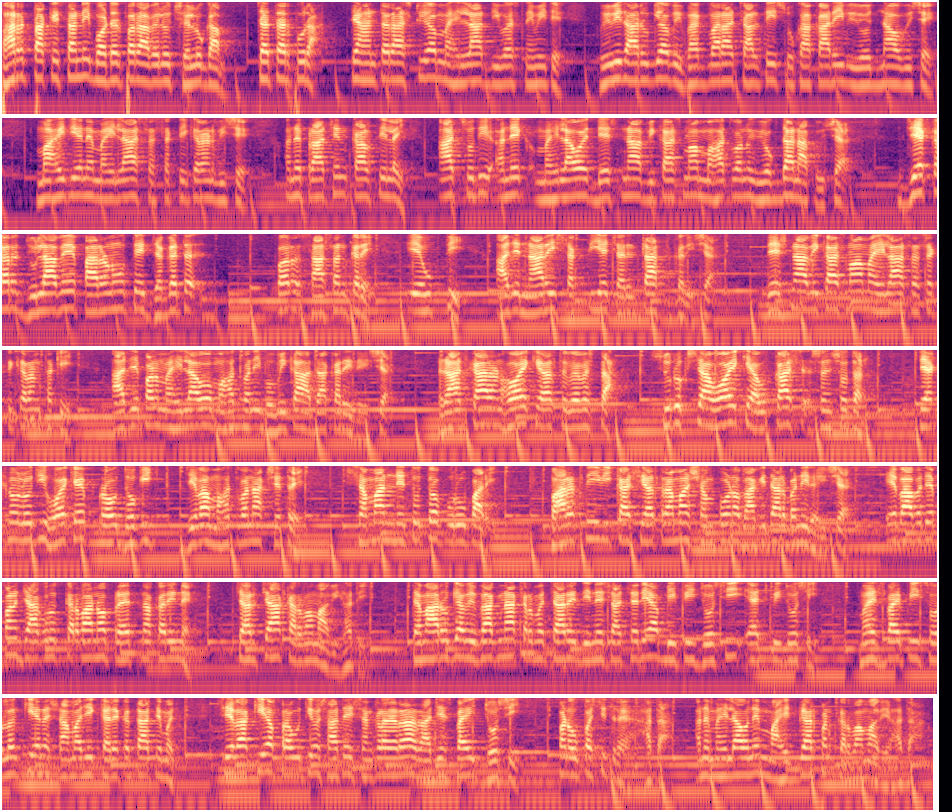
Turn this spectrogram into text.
ભારત પાકિસ્તાનની બોર્ડર પર આવેલું છેલ્લું ગામ ચતરપુરા, ત્યાં આંતરરાષ્ટ્રીય મહિલા દિવસ નિમિત્તે વિવિધ આરોગ્ય વિભાગ દ્વારા ચાલતી સુખાકારી યોજનાઓ વિશે માહિતી અને મહિલા સશક્તિકરણ વિશે અને પ્રાચીન કાળથી લઈ આજ સુધી અનેક મહિલાઓએ દેશના વિકાસમાં મહત્વનું યોગદાન આપ્યું છે. જે કર જુલાવે પારણું તે જગત પર શાસન કરે એ ઉક્તિ આજે નારી શક્તિએ ચરિતાર્થ કરી છે. દેશના વિકાસમાં મહિલા સશક્તિકરણ થકી આજે પણ મહિલાઓ મહત્વની ભૂમિકા અદા કરી રહી છે. રાજકારણ હોય કે અર્થવ્યવસ્થા, સુરક્ષા હોય કે અવકાશ સંશોધન, ટેકનોલોજી હોય કે પ્રૌદ્યોગિક જેવા મહત્વના ક્ષેત્રે સમાન નેતૃત્વ પૂરું પાડી, ભારતની વિકાસ યાત્રામાં સંપૂર્ણ ભાગીદાર બની રહી છે. એ બાબતે પણ જાગૃત કરવાનો પ્રયત્ન કરીને ચર્ચા કરવામાં આવી હતી. તેમાં આરોગ્ય વિભાગના કર્મચારી Dinesh Acharya, BP Joshi, HP Joshi, Maheshbhai P Solanki અને સામાજિક કાર્યકર્તા તેમજ સેવાકીય પ્રવૃત્તિઓ સાથે સંકળાયેલા રાજેશભાઈ જોશી પણ ઉપસ્થિત રહ્યા હતા અને મહિલાઓને માહિતગાર પણ કરવામાં આવ્યા હતા.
